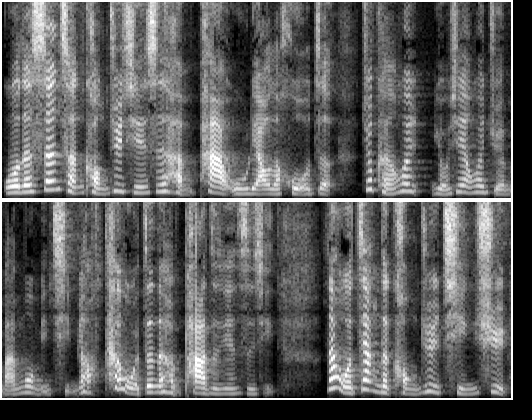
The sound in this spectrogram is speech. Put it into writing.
我的深层恐惧其实是很怕无聊的活着，就可能会有些人会觉得蛮莫名其妙，但我真的很怕这件事情。那我这样的恐惧情绪，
